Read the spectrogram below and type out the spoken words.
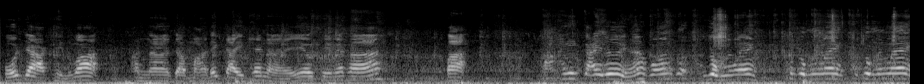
โค้ชอยากเห็นว่าอันนาจะมาได้ไกลแค่ไหนโอเคไหมคะไป่ะมา ให้ไกลเลยฮะเพราะงั้นก็ขยมแรงๆขยมแรงๆขยมแรง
